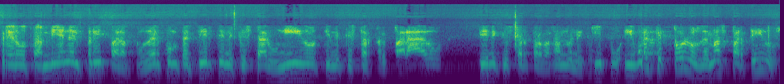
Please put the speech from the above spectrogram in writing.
pero también el PRI para poder competir tiene que estar unido, tiene que estar preparado, tiene que estar trabajando en equipo, igual que todos los demás partidos.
